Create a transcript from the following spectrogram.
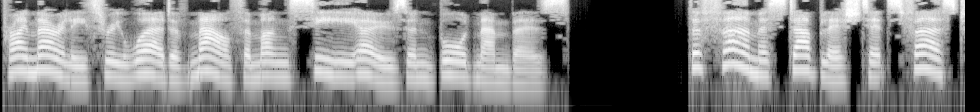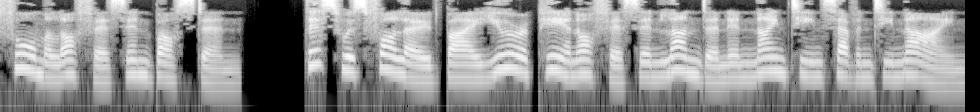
primarily through word of mouth among CEOs and board members. The firm established its first formal office in Boston. This was followed by a European office in London in 1979.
